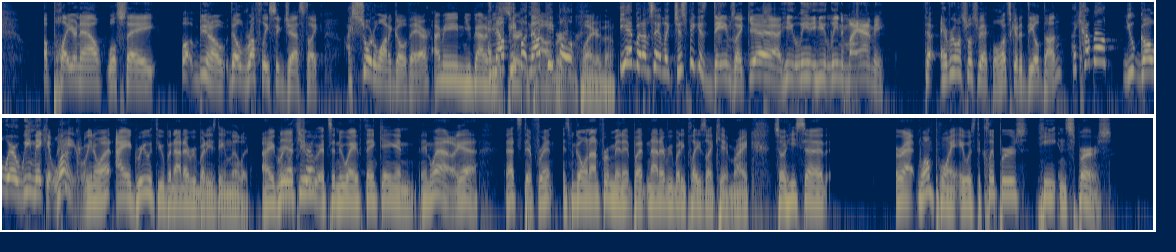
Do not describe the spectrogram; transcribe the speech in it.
a player now will say well, you know, they'll roughly suggest like, I sort of want to go there. I mean, you got to be now a people- now people- player, though. Yeah, but I'm saying like just because Dame's like, yeah, he lean he lean in Miami, everyone's supposed to be like, well, let's get a deal done. Like, how about you go where we make it work? Hey, well, you know what? I agree with you, but not everybody's Dame Lillard. I agree Yeah, with you. true. It's a new way of thinking, and and wow, yeah, that's different. It's been going on for a minute, but not everybody plays like him, right? So he said, or at one point, it was the Clippers, Heat, and Spurs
